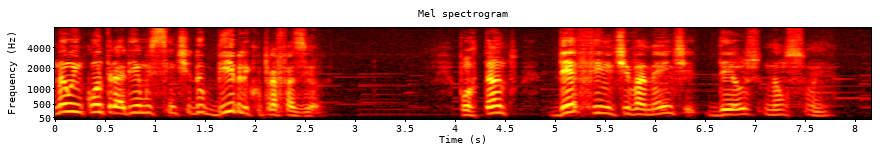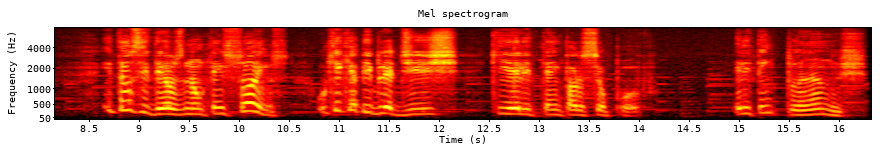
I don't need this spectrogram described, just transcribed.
não encontraríamos sentido bíblico para fazê-lo. Portanto, definitivamente Deus não sonha. Então, se Deus não tem sonhos, o que, que a Bíblia diz que ele tem para o seu povo. Ele tem planos,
